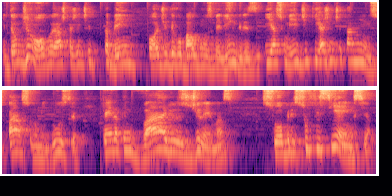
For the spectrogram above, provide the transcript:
Então, de novo, eu acho que a gente também pode derrubar alguns melindres e assumir de que a gente está num espaço, numa indústria, que ainda tem vários dilemas sobre suficiência.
